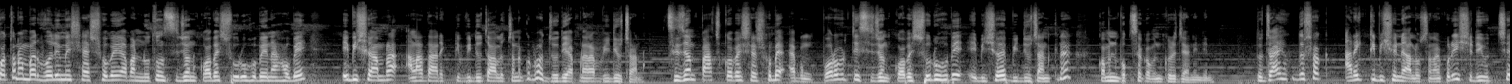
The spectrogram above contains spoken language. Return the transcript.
কত নম্বর ভলিউমে শেষ হবে, আবার নতুন সিজন কবে শুরু হবে, না হবে এই বিষয়ে আমরা আলাদা আরেকটি ভিডিওতে আলোচনা করব, যদি আপনারা ভিডিও চান। সিজন পাঁচ কবে শেষ হবে এবং পরবর্তী সিজন কবে শুরু হবে এই বিষয়ে ভিডিও চান কিনা, কমেন্ট বক্সে কমেন্ট করে জানিয়ে দিন। তো যাই হোক দর্শক, আরেকটি বিষয় নিয়ে আলোচনা করি, সেটি হচ্ছে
